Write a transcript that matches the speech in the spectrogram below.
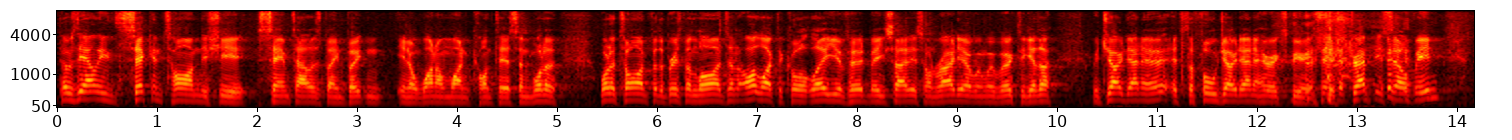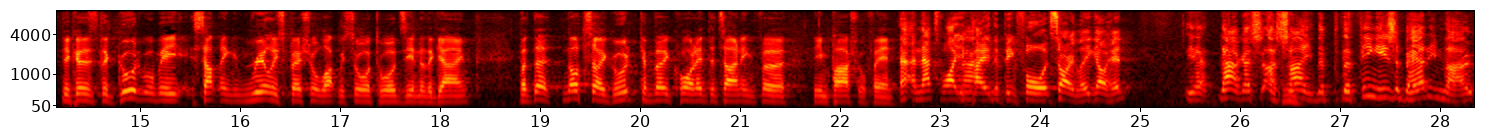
that was the only second time this year Sam Taylor's been beaten in a one-on-one contest. And what a what a time for the Brisbane Lions. And I like to call it, Lee, you've heard me say this on radio when we work together. With Joe Daniher, it's the full Joe Daniher experience. Just strap yourself in because the good will be something really special like we saw towards the end of the game. But the not so good can be quite entertaining for the impartial fan. And that's why you pay the big forward. Sorry, Lee, go ahead. Yeah, no, I was, I hmm. was saying the, the thing is about him though,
